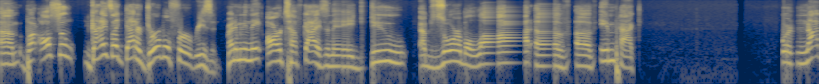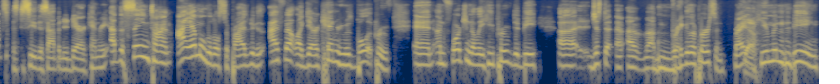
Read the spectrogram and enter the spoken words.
Um, but also, guys like that are durable for a reason, right? I mean, they are tough guys, and they do absorb a lot of of impact we're not supposed to see this happen to Derrick Henry. At the same time, I am a little surprised because I felt like Derrick Henry was bulletproof, and unfortunately, he proved to be uh, just a, a, a, regular person, right? Yeah. A human being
